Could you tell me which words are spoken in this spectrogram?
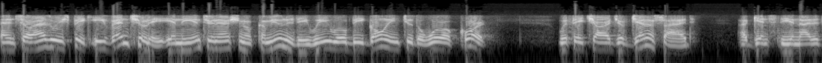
and so, as we speak, eventually in the international community, we will be going to the World Court with a charge of genocide against the United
